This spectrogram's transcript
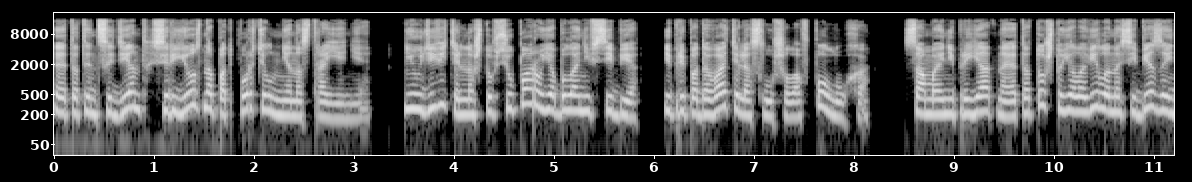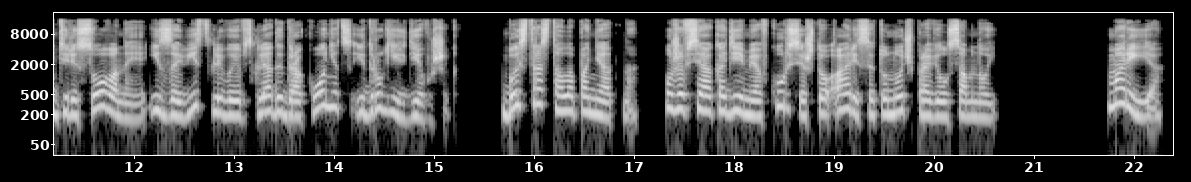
Этот инцидент серьезно подпортил мне настроение. Неудивительно, что всю пару я была не в себе, и преподавателя слушала в полуха. Самое неприятное – это то, что я ловила на себе заинтересованные и завистливые взгляды драконец и других девушек. Быстро стало понятно. Уже вся Академия в курсе, что Арис эту ночь провел со мной. «Мария», –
